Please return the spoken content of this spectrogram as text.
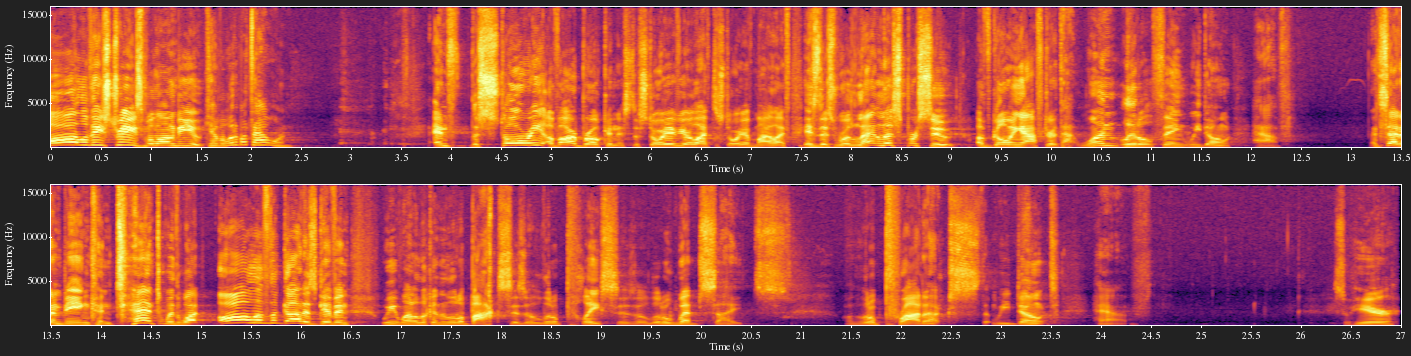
All of these trees belong to you. Yeah, but what about that one? And the story of our brokenness, the story of your life, the story of my life, is this relentless pursuit of going after that one little thing we don't have. Instead of being content with what all of the God has given, we want to look in the little boxes or little places or little websites or little products that we don't have. So here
